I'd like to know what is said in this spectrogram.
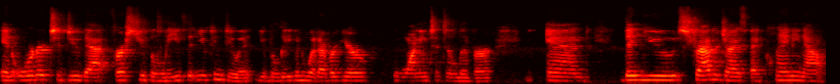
in order to do that, first you believe that you can do it, you believe in whatever you're wanting to deliver, and then you strategize by planning out,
